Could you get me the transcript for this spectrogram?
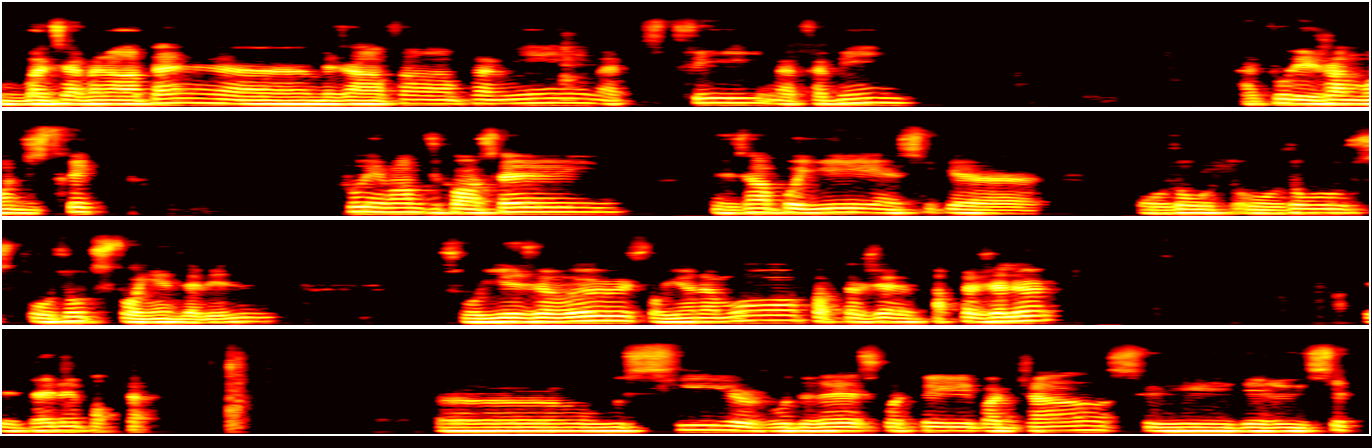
une bonne Saint-Valentin, mes enfants en premier, ma petite fille, ma famille, à tous les gens de mon district, tous les membres du conseil, les employés ainsi qu'aux autres, aux autres, aux autres citoyens de la ville. Soyez heureux, soyez en amour, partagez- partagez-le. C'est bien important. Euh, aussi, je voudrais souhaiter bonne chance et des réussites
